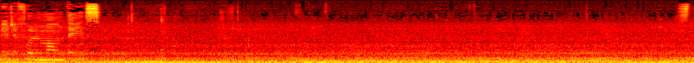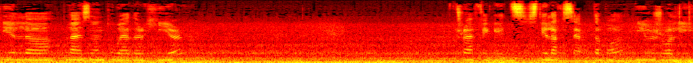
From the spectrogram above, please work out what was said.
beautiful mountains. Still uh, pleasant weather here. Traffic it's still acceptable. Usually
